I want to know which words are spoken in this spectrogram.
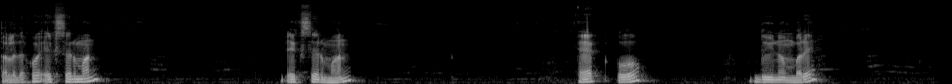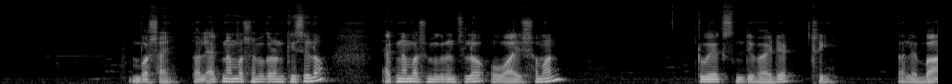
তাহলে দেখো এক্সের মান এক্সের মান এক ও দুই নম্বরে বসাই। তাহলে এক নম্বর সমীকরণ কি ছিল? এক নম্বর সমীকরণ ছিল ওয়াই সমান টু এক্স ডিভাইডেড থ্রি তাহলে বা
